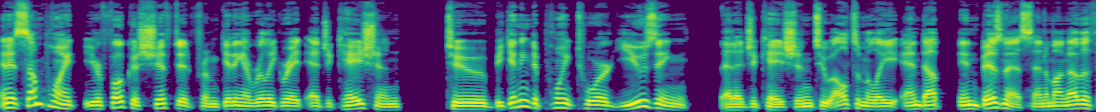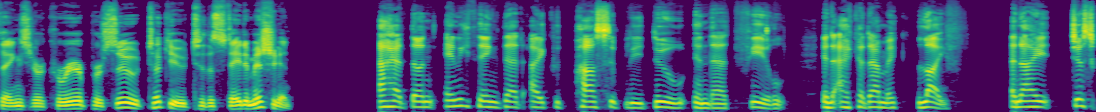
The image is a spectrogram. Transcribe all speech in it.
And at some point, your focus shifted from getting a really great education to beginning to point toward using that education to ultimately end up in business. And among other things, your career pursuit took you to the state of Michigan. I had done anything that I could possibly do in that field in academic life. And I just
